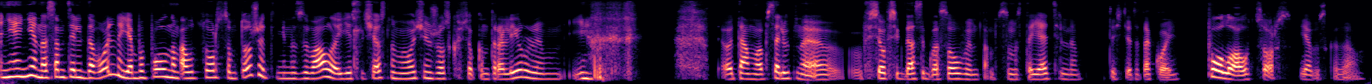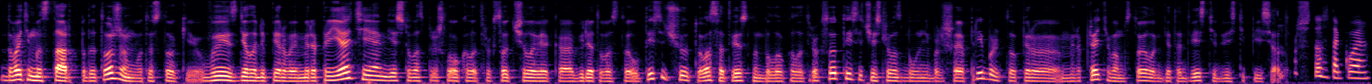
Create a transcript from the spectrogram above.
Не-не, на самом деле довольна. Я бы полным аутсорсом тоже это не называла. Если честно, мы очень жестко все контролируем и там абсолютно все всегда согласовываем там самостоятельно. То есть это такой полуаутсорс, я бы сказала. Давайте мы старт подытожим, вот истоки. Вы сделали первое мероприятие, если у вас пришло около 300 человек, а билет у вас стоил 1000, то у вас, соответственно, было около 300 тысяч. Если у вас была небольшая прибыль, то первое мероприятие вам стоило где-то 200-250. Ну, что-то такое,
